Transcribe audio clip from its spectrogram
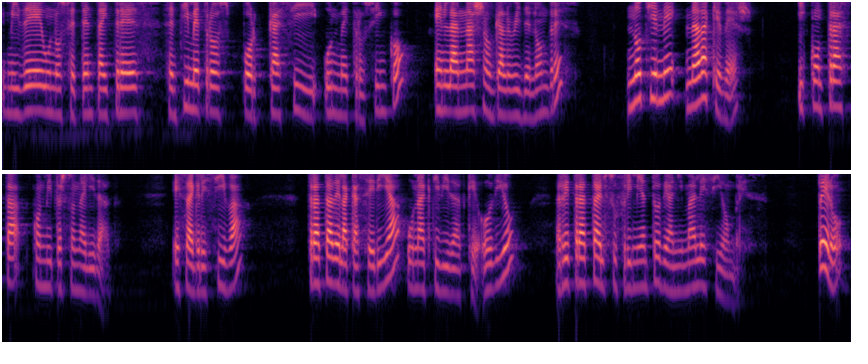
mide unos 73 centímetros por casi un metro cinco, en la National Gallery de Londres. No tiene nada que ver y contrasta con mi personalidad. Es agresiva, trata de la cacería, una actividad que odio, retrata el sufrimiento de animales y hombres. Pero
